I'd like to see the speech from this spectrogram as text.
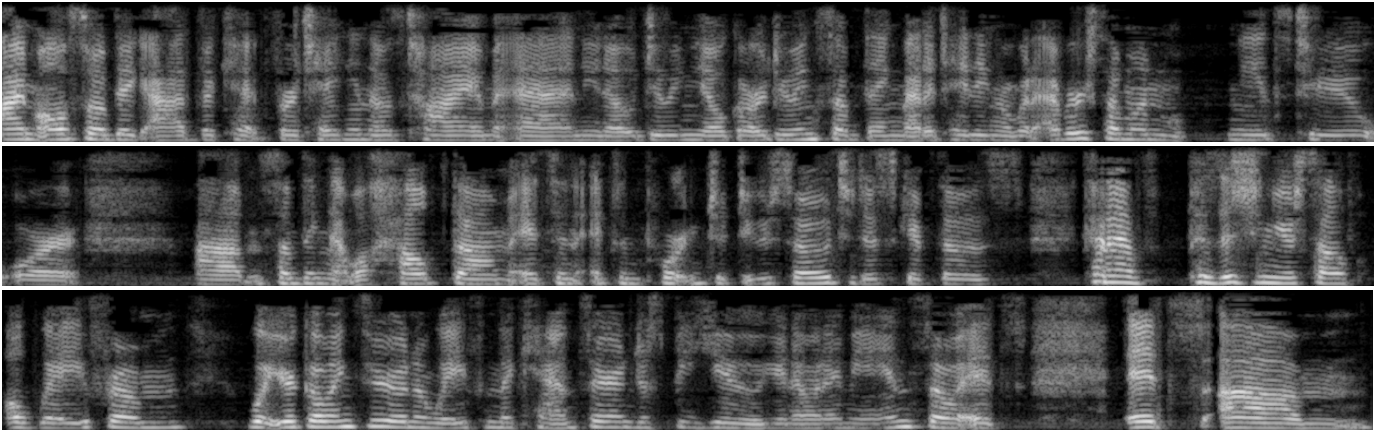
I'm also a big advocate for taking those time and, you know, doing yoga or doing something, meditating or whatever someone needs to or um, something that will help them, it's an, it's important to do so to just give those kind of position yourself away from what you're going through and away from the cancer and just be you. You know what I mean? So it's it's um,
